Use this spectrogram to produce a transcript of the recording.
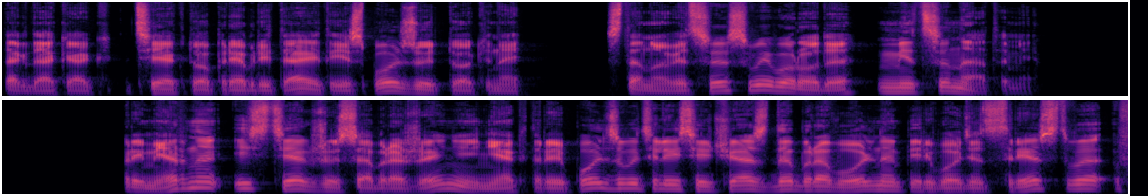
тогда как те, кто приобретает и использует токены, становятся своего рода меценатами. Примерно из тех же соображений некоторые пользователи сейчас добровольно переводят средства в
